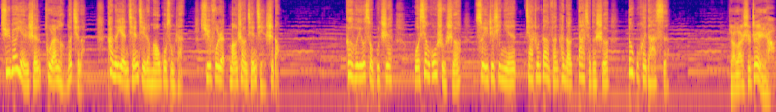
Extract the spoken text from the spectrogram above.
徐彪眼神突然冷了起来，看得眼前几人毛骨悚然。徐夫人忙上前解释道：“各位有所不知，我相公属蛇，所以这些年家中但凡看到大小的蛇，都不会打死。”原来是这样。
